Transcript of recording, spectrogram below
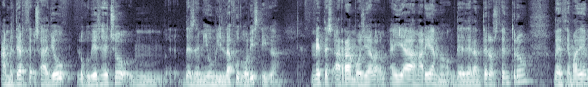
a meterse, o sea, yo lo que hubiese hecho mm, desde mi humildad futbolística, metes a Ramos y a, Mariano de delanteros centro, Benzema de,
